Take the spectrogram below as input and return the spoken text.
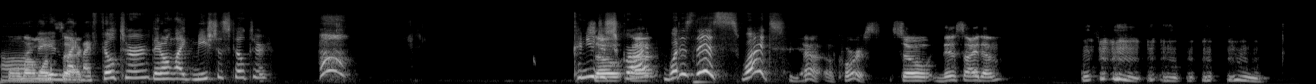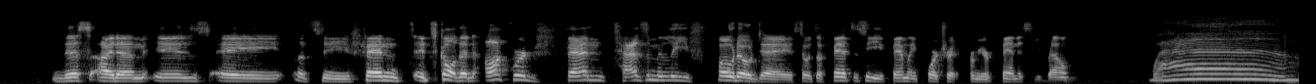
Hold oh, on they didn't like my filter. They don't like Misha's filter. Can you So, uh, describe what is this? What? Yeah, of course. So this item, this item is a let's see, fan. It's called an awkward phantasmally photo day. So it's a fantasy family portrait from your fantasy realm. Wow.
